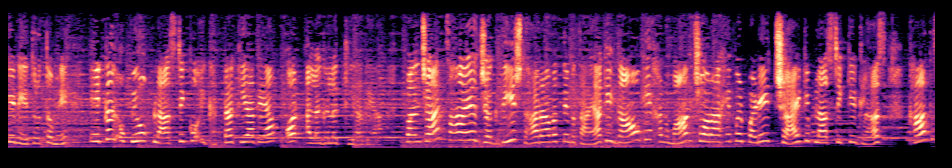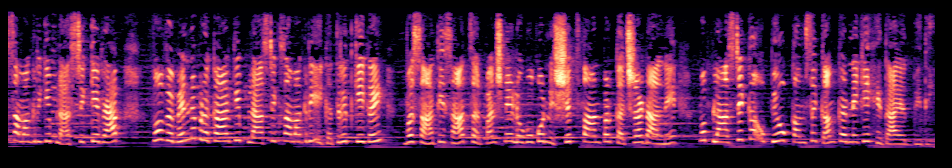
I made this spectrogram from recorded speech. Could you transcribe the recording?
के नेतृत्व में एकल उपयोग प्लास्टिक को इकट्ठा किया गया और अलग अलग किया गया। पंचायत सहायक जगदीश धारावत ने बताया कि गाँव के हनुमान चौराहे पर पड़े चाय के प्लास्टिक के ग्लास, खाद्य सामग्री के प्लास्टिक के रैप व विभिन्न प्रकार की प्लास्टिक सामग्री एकत्रित की गई व साथ ही साथ सरपंच ने लोगों को निश्चित स्थान पर कचरा डालने व प्लास्टिक का उपयोग कम से कम करने की हिदायत भी दी।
